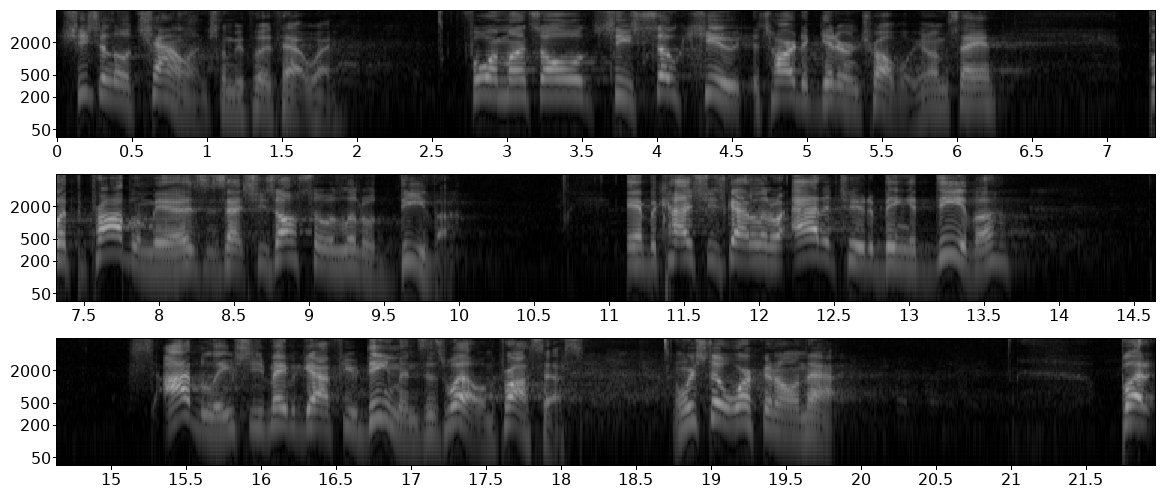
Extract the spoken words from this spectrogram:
she's a little challenged, let me put it that way. Four months old, she's so cute, it's hard to get her in trouble, you know what I'm saying? But the problem is, is that she's also a little diva. And because she's got a little attitude of being a diva, I believe she's maybe got a few demons as well in the process. And we're still working on that. But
